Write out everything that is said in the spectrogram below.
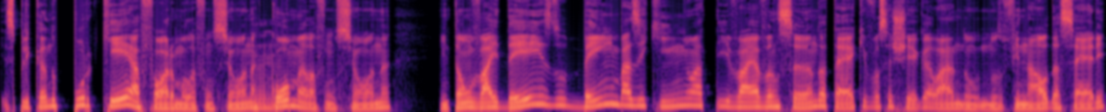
explicando por que a fórmula funciona, uhum. como ela funciona. Então vai desde o bem basiquinho e vai avançando até que você chega lá no, no final da série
